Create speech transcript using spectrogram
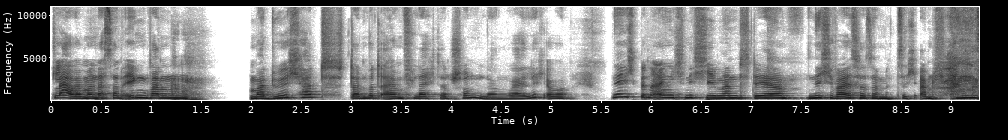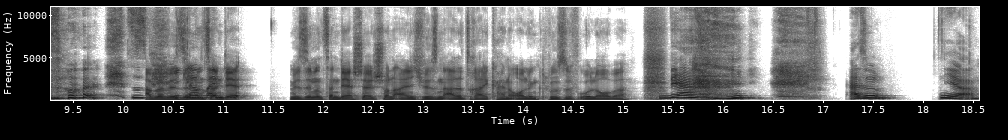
klar, wenn man das dann irgendwann mal durch hat, dann wird einem vielleicht dann schon langweilig. Aber Nee, ich bin eigentlich nicht jemand, der nicht weiß, was er mit sich anfangen soll. Ist, Aber wir sind glaub, uns an der wir sind uns an der Stelle schon einig, wir sind alle drei keine All-Inclusive-Urlauber. Ja. Also, ja.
